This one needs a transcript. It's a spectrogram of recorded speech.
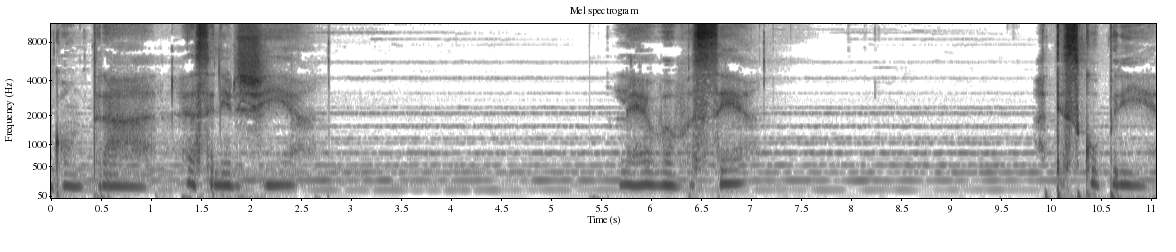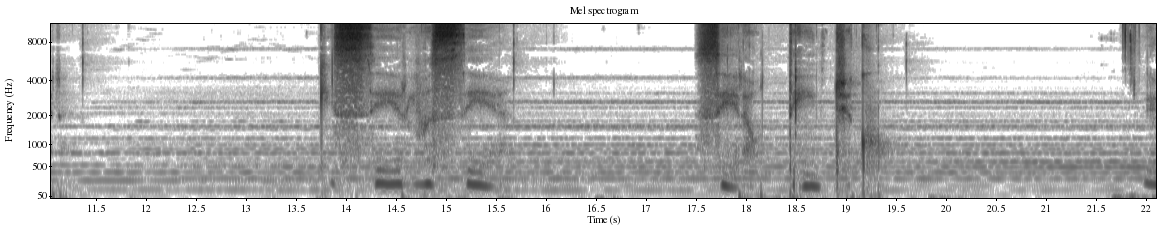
Encontrar essa energia. Leva você a descobrir que ser você, ser autêntico, é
